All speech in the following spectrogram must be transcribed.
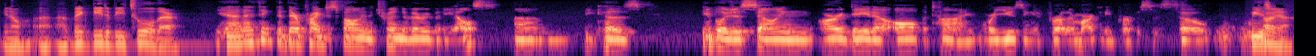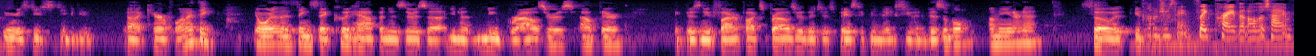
you know a, a big B two B tool there. Yeah, and I think that they're probably just following the trend of everybody else um, because people are just selling our data all the time or using it for other marketing purposes. So we as oh, yeah. consumers just need to be uh, careful. And I think you know one of the things that could happen is there's a you know new browsers out there. I think there's a new Firefox browser that just basically makes you invisible on the internet. So if, what you're saying, it's like private all the time.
